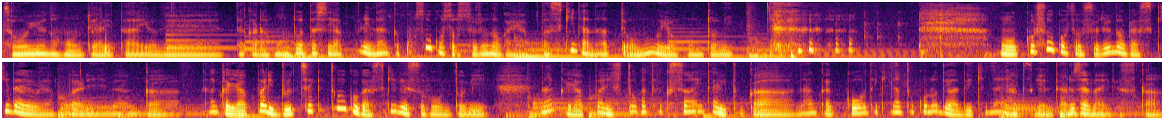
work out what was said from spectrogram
そういうのほんとやりたいよね。だから本当私やっぱりなんかこそこそするのがやっぱ好きだなって思うよ本当に。もうこそこそするのが好きだよやっぱり。なんかなんかやっぱりぶっちゃけトークが好きです本当に。なんかやっぱり人がたくさんいたりとかなんか公的なところではできない発言ってあるじゃないですか。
